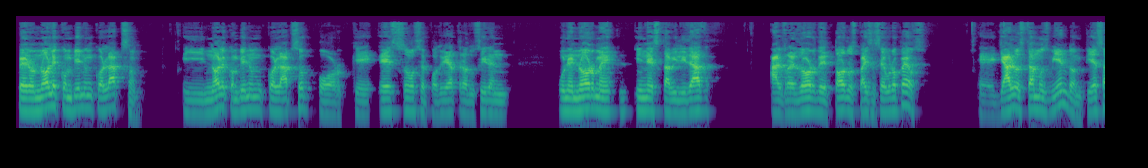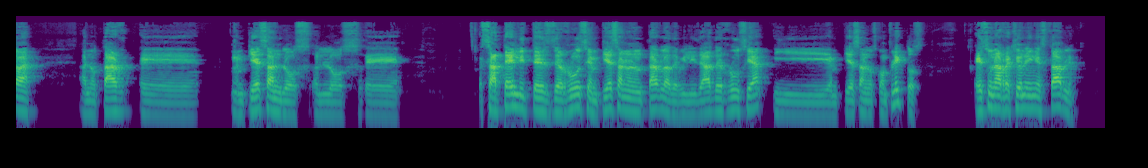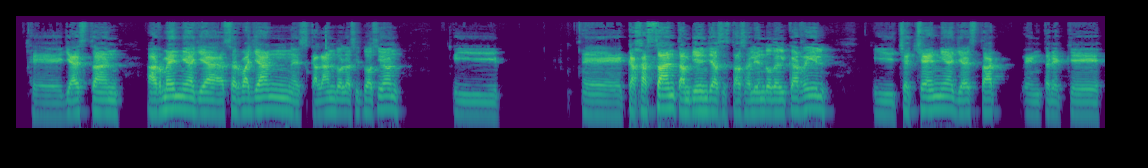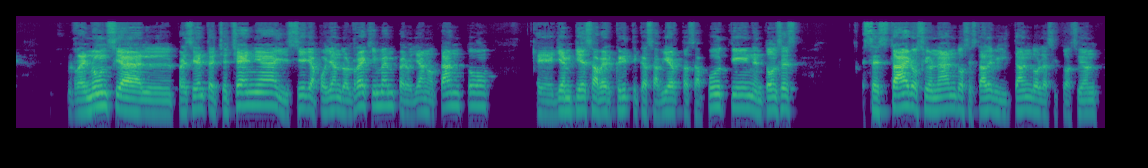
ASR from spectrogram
pero no le conviene un colapso. Y no le conviene un colapso porque eso se podría traducir en una enorme inestabilidad alrededor de todos los países europeos. Eh, ya lo estamos viendo, empieza anotar, eh, empiezan los, los eh, satélites de Rusia, empiezan a notar la debilidad de Rusia y empiezan los conflictos. Es una región inestable. Eh, ya están Armenia y Azerbaiyán escalando la situación y Kazajstán también ya se está saliendo del carril y Chechenia ya está entre que renuncia el presidente de Chechenia y sigue apoyando el régimen, pero ya no tanto. Eh, ya empieza a haber críticas abiertas a Putin. Entonces, se está erosionando, se está debilitando la situación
